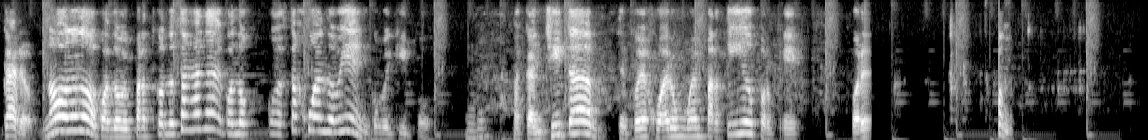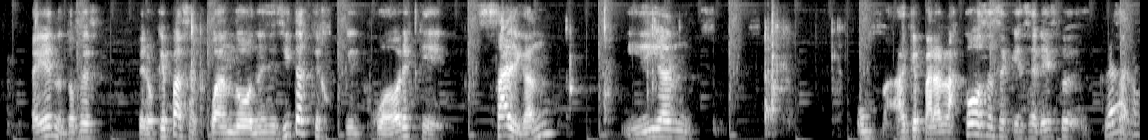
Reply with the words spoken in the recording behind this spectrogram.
Claro, no, no, no, cuando, cuando estás ganando, cuando, cuando estás jugando bien como equipo. A Canchita te puede jugar un buen partido porque por eso Entonces, pero ¿qué pasa? Cuando necesitas que, que jugadores que salgan y digan un- hay que parar las cosas, hay que hacer esto, Claro.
